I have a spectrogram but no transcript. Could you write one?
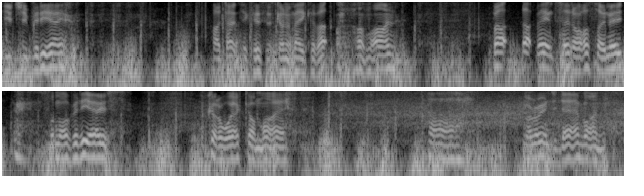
YouTube video. I don't think this is going to make it up online. But that being said, I also need some more videos. I've got to work on my uh, Maroondah Dam one.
